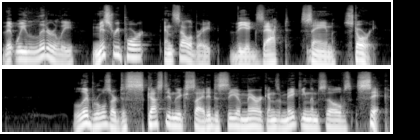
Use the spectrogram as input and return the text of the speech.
that we literally misreport and celebrate the exact same story. Liberals are disgustingly excited to see Americans making themselves sick.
